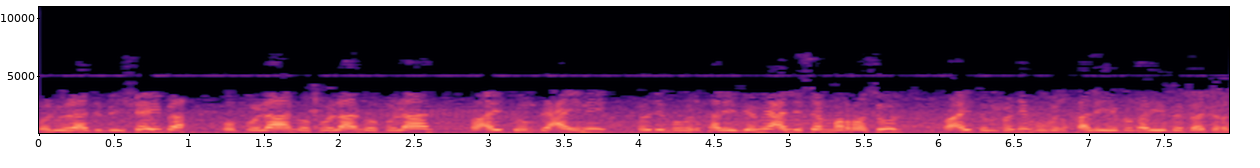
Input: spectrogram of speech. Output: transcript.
والولاد بن شيبة وفلان وفلان وفلان. رأيتهم بعيني حذفوا في القليل. جميعا اللي سمى الرسول رأيتهم حذفوا في القليل بغريب بدر.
